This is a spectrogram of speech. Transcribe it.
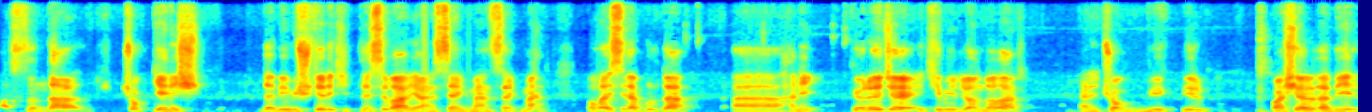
aslında çok geniş de bir müşteri kitlesi var yani segment segment. Dolayısıyla burada e, hani görece 2 milyon dolar yani çok büyük bir başarı da değil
